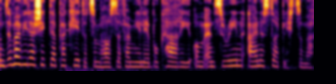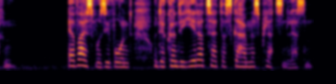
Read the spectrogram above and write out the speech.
und immer wieder schickt er Pakete zum Haus der Familie Bukhari, um Ansreen eines deutlich zu machen. Er weiß, wo sie wohnt und er könnte jederzeit das Geheimnis platzen lassen.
